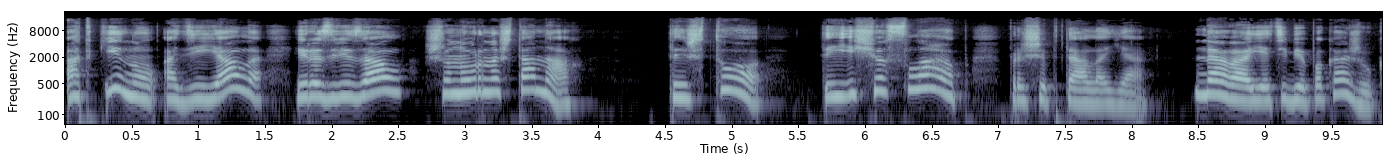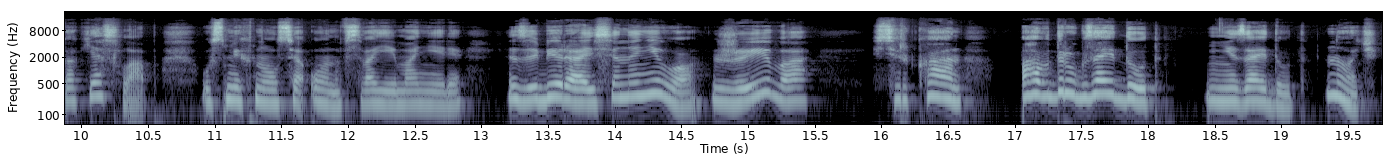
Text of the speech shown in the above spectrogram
откинул одеяло и развязал шнур на штанах. «Ты что? Ты еще слаб!» – прошептала я. «Давай я тебе покажу, как я слаб», – усмехнулся он в своей манере. «Забирайся на него, живо!» «Серкан, а вдруг зайдут?» «Не зайдут. Ночь.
